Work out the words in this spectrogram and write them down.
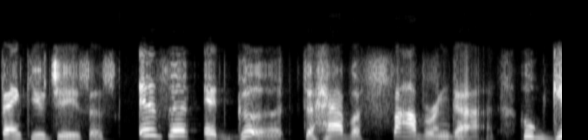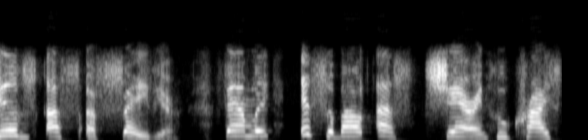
Thank you, Jesus. Isn't it good to have a sovereign God who gives us a Savior? Family, it's about us sharing who Christ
